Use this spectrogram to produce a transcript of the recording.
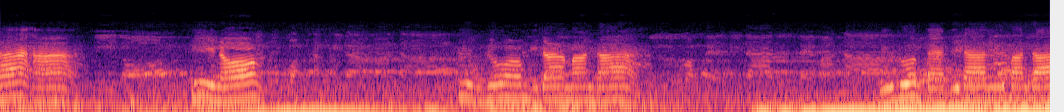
น้าอาพี่น้องพี่น้องพี่ร่วมบิดามารดา หรือร่วมแต่บิดาหรือแต่มารดาหรือร่วมแต่บิดาหรือมารดา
